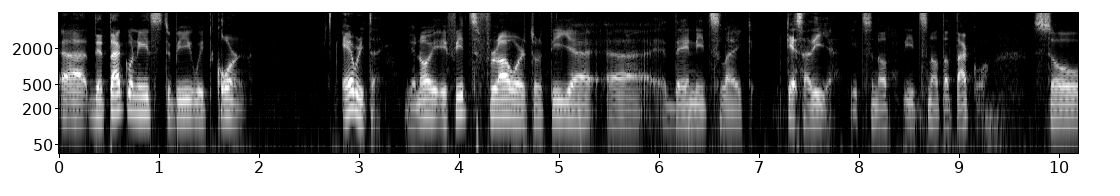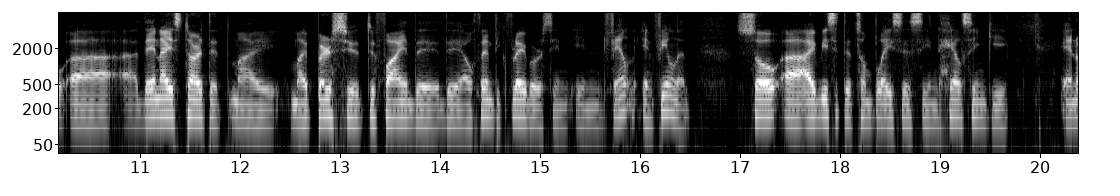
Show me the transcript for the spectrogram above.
uh, the taco needs to be with corn every time. You know, if it's flour tortilla, uh, then it's like quesadilla. It's not. It's not a taco. So uh, uh, then I started my my pursuit to find the, the authentic flavors in in, fin- in Finland. So uh, I visited some places in Helsinki, and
